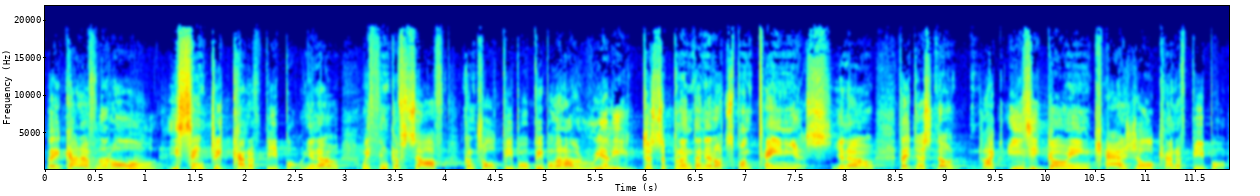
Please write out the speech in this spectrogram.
They're kind of little eccentric kind of people, you know? We think of self controlled people, people that are really disciplined and they're not spontaneous, you know? They just don't like easygoing, casual kind of people.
